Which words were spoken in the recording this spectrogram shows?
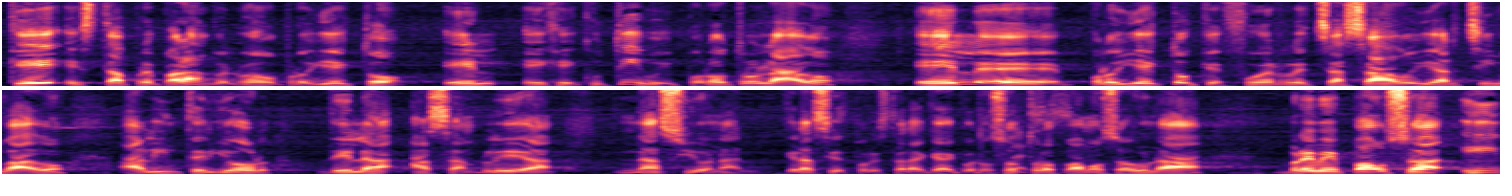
que está preparando el nuevo proyecto el Ejecutivo y por otro lado el eh, proyecto que fue rechazado y archivado al interior de la Asamblea Nacional. Gracias por estar acá con nosotros. Vamos a una breve pausa y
